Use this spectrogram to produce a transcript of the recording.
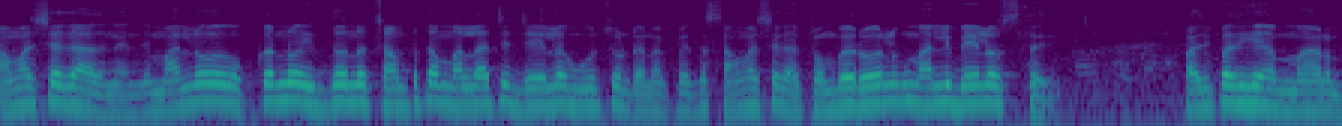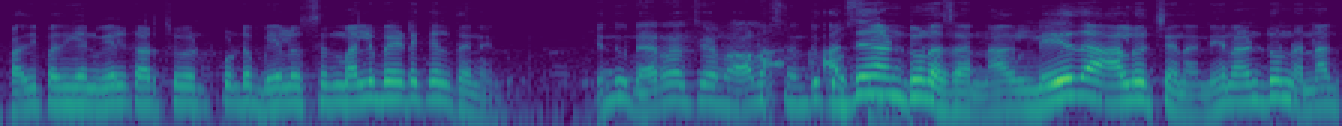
సమస్య కాదు నేను. మళ్ళీ ఒక్కరినో ఇద్దరినో చంపుతా మళ్ళీ వచ్చి జైల్లో కూర్చుంటాను నాకు పెద్ద సమస్య కాదు. తొంభై రోజులకు మళ్ళీ బెయిల్ వస్తుంది. పది పదిహేను పది పదిహేను వేలు ఖర్చు పెట్టుకుంటే బెయిల్ వస్తుంది మళ్ళీ బయటకు వెళ్తాను నేను. ఎందుకు నేరాలు చేయాలని ఆలోచన ఎందుకు అదే అంటున్నా సార్. నాకు లేదా ఆలోచన. నేను అంటున్నా నాకు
